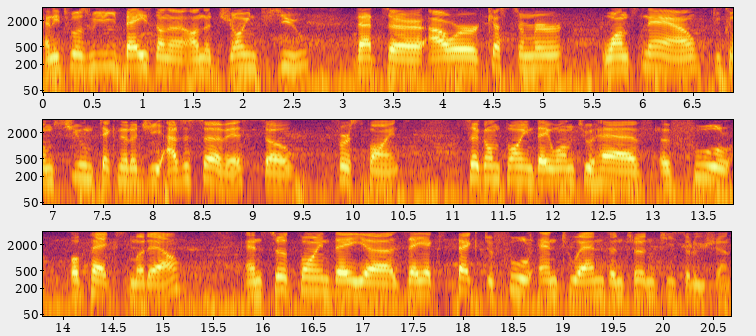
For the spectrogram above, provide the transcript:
and it was really based on a, on a joint view that uh, our customer wants now to consume technology as a service, so first point. Second point, they want to have a full OPEX model. And third point, they, uh, they expect a full end-to-end -end and turnkey solution.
